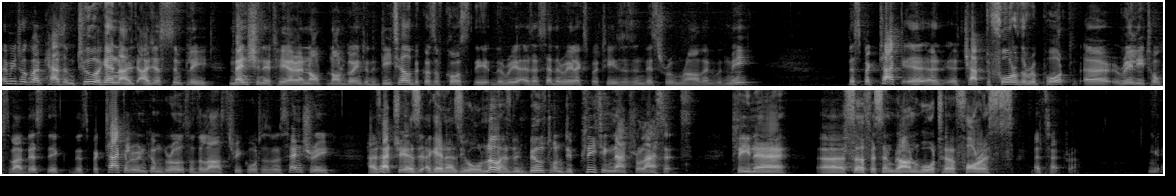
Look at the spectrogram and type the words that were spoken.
Let me talk about chasm two. Again, I, I, just simply mention it here and not, not go into the detail because, of course, the, the real, as I said, the real expertise is in this room rather than with me. The spectac- uh, uh, chapter four of the report uh, really talks about this. The, the, spectacular income growth of the last three quarters of a century has actually, as, again, as you all know, has been built on depleting natural assets, clean air, uh, surface and groundwater, forests, etc. Okay.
